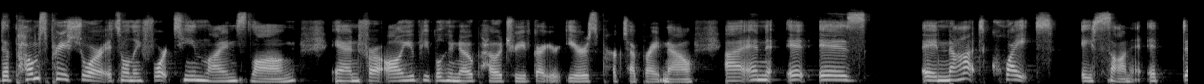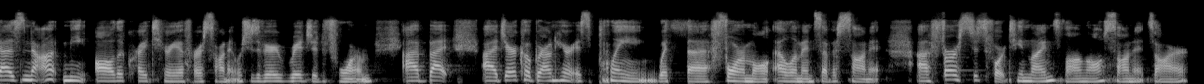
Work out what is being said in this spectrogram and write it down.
the poem's pretty short. It's only 14 lines long. And for all you people who know poetry, you've got your ears perked up right now. Uh, and it is a not quite a sonnet. It does not meet all the criteria for a sonnet, which is a very rigid form. Uh, but uh, Jericho Brown here is playing with the formal elements of a sonnet. Uh, first, it's 14 lines long, all sonnets are.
